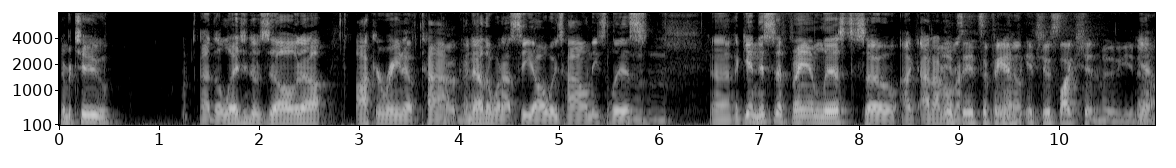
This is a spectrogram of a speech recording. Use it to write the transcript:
number two, uh, The Legend of Zelda Ocarina of Time. Okay. Mm-hmm. Another one I see always high on these lists. Uh, again, this is a fan list, so I, I don't know. It's, it's a fan. you know, it's just like Shenmue, you know. Yeah,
